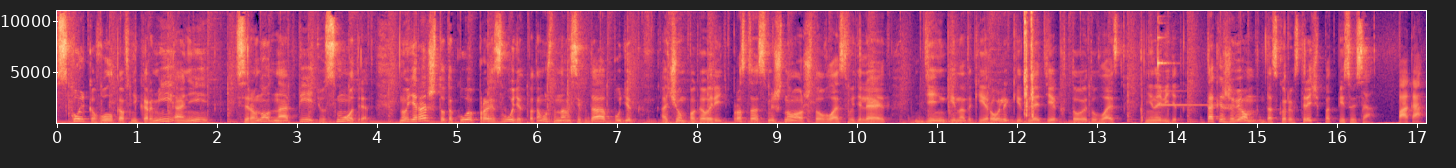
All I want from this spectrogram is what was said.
сколько волков не корми, они все равно на Петю смотрят. Но я рад, что такое производят, потому что нам всегда будет о чем поговорить. Просто смешно, что власть выделяет деньги на такие ролики для тех, кто эту власть ненавидит. Так и живем. До скорых встреч. Подписывайся. Пока.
